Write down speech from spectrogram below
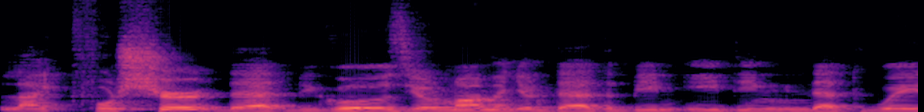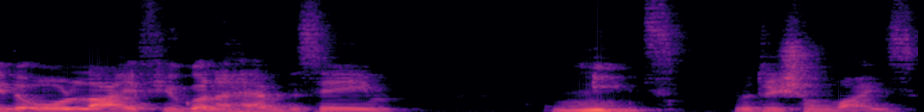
like for sure that because your mom and your dad have been eating in that way the whole life, you're gonna have the same needs nutrition wise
